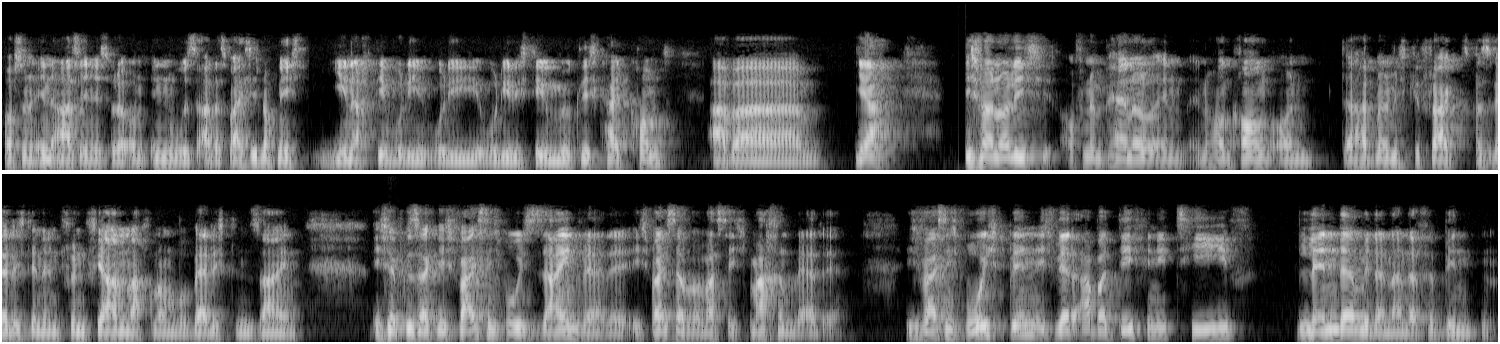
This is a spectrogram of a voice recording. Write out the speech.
ob es nun in Asien ist oder in den USA, das weiß ich noch nicht, je nachdem, wo die, wo die, wo die richtige Möglichkeit kommt. Aber ja, ich war neulich auf einem Panel in, in Hongkong und da hat man mich gefragt, was werde ich denn in fünf Jahren machen und wo werde ich denn sein? Ich habe gesagt, ich weiß nicht, wo ich sein werde, ich weiß aber, was ich machen werde. Ich weiß nicht, wo ich bin, ich werde aber definitiv Länder miteinander verbinden.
